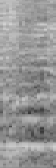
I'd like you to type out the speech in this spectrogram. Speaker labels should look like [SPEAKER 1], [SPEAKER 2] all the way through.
[SPEAKER 1] Ooh.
